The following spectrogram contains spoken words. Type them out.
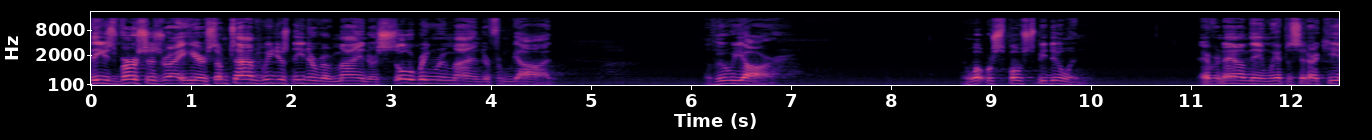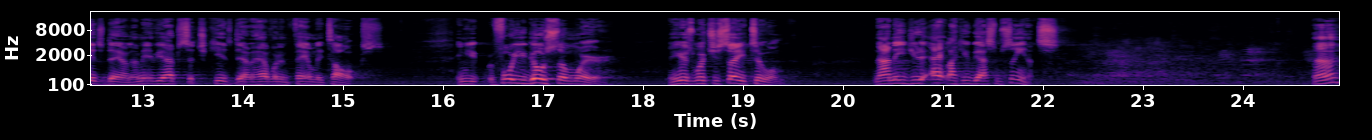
these verses right here. Sometimes we just need a reminder, a sobering reminder from God of who we are and what we're supposed to be doing. Every now and then we have to sit our kids down. How many of you have to sit your kids down and have one in family talks? And you, before you go somewhere, here's what you say to them. Now I need you to act like you've got some sense. Huh?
